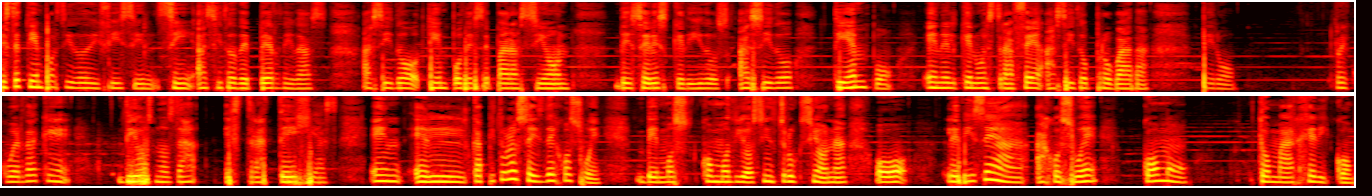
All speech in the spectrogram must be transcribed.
Este tiempo ha sido difícil, sí, ha sido de pérdidas, ha sido tiempo de separación de seres queridos, ha sido tiempo en el que nuestra fe ha sido probada, pero recuerda que Dios nos da estrategias. En el capítulo 6 de Josué vemos cómo Dios instrucciona o le dice a, a Josué cómo tomar Jericó.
